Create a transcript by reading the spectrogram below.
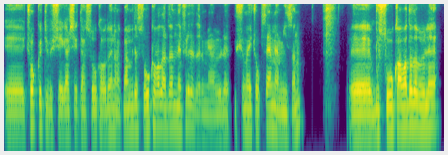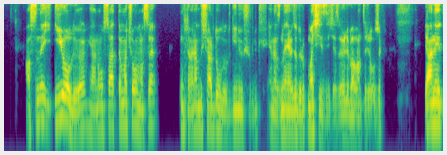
Ee, çok kötü bir şey gerçekten soğuk havada oynamak. Ben bir de soğuk havalardan nefret ederim yani böyle üşümeyi çok sevmeyen bir insanım. Ee, bu soğuk havada da böyle aslında iyi oluyor. Yani o saatte maç olmasa muhtemelen dışarıda olurduk yine üşürdük. En azından evde durup maç izleyeceğiz. Öyle bir avantaj olacak. Yani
